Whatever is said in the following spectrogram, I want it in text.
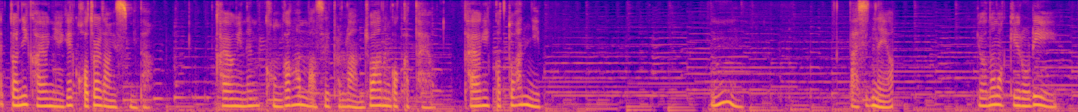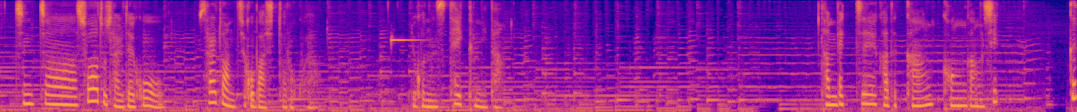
했더니 가영이에게 거절당했습니다. 가영이는 건강한 맛을 별로 안 좋아하는 것 같아요. 가영이 것도 한 입. 음, 맛있네요. 연어막기롤이 진짜 소화도 잘 되고 살도 안 찌고 맛있더라고요. 이거는 스테이크입니다. 단백질 가득한 건강식 네,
